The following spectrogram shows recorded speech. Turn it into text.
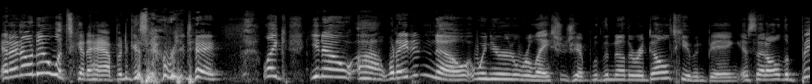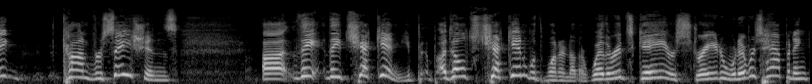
And I don't know what's going to happen because every day, like, you know, uh, what I didn't know when you're in a relationship with another adult human being is that all the big conversations. Uh, they they check in. You, adults check in with one another, whether it's gay or straight or whatever's happening.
